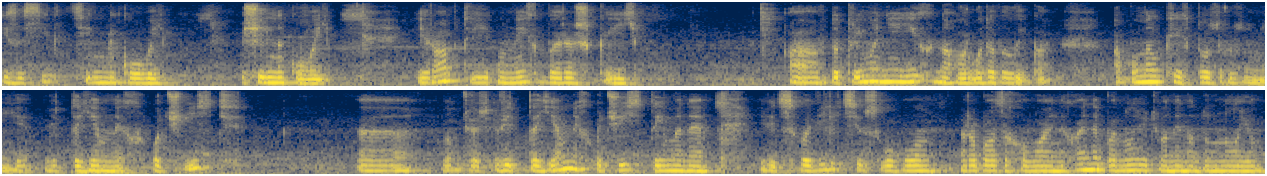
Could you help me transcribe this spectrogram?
і засік цільниковий, щільниковий. І раб твій у них бережкий а в дотриманні їх нагорода велика. А помилки хто зрозуміє? Від таємних очисть, е, від таємних очисть ти мене, і від свавільців свого раба заховай, нехай не панують вони надо мною.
